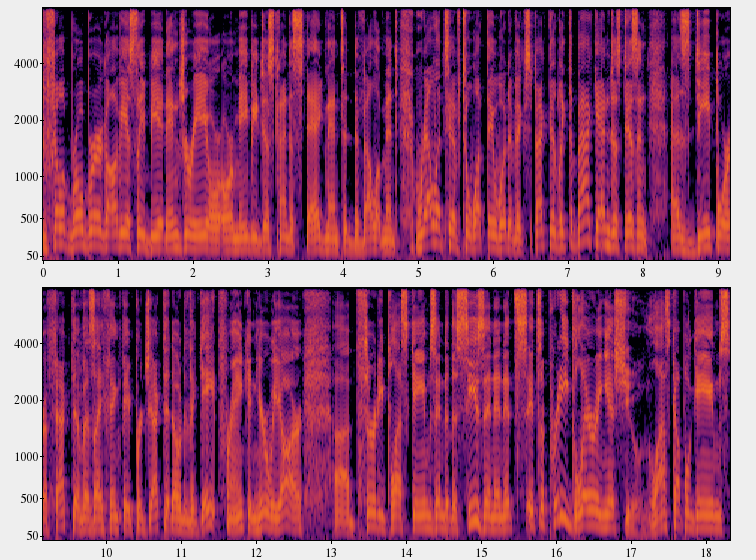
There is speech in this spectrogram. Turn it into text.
Philip Broberg obviously be it injury or, or maybe just kind of stagnated development relative to what they would have expected. Like the back end just isn't as deep or effective as I think they projected out of the gate, Frank. And here we are, uh, 30 plus games into the season, and it's it's a pretty glaring issue. The last couple games,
